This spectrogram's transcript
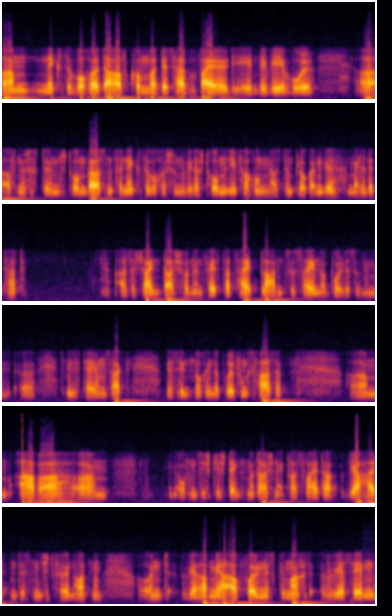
Ähm, nächste Woche, darauf kommen wir deshalb, weil die ENBW wohl auf den Strombörsen für nächste Woche schon wieder Stromlieferungen aus dem Block angemeldet hat. Also scheint da schon ein fester Zeitplan zu sein, obwohl das, äh, Ministerium sagt, wir sind noch in der Prüfungsphase. Ähm, aber ähm, offensichtlich denkt man da schon etwas weiter. Wir halten das nicht für in Ordnung. Und wir haben ja auch Folgendes gemacht. Wir sehen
